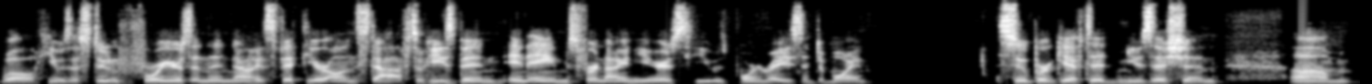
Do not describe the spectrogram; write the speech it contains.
well, he was a student for four years and then now his fifth year on staff. So he's been in Ames for nine years. He was born and raised in Des Moines. Super gifted musician. Um,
